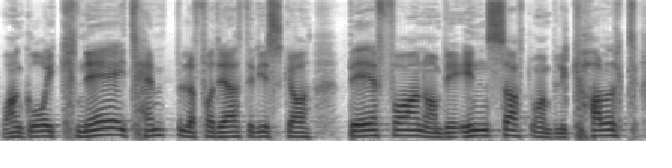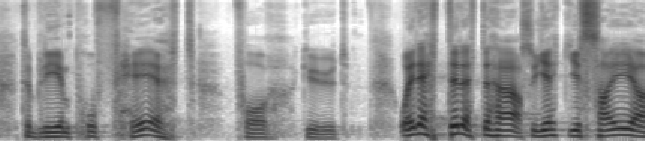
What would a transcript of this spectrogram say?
og Han går i kne i tempelet fordi at de skal be for han, og han blir innsatt og han blir kalt til å bli en profet for Gud. Og etter dette, her, så gikk Jesaja,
